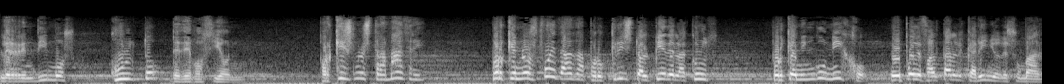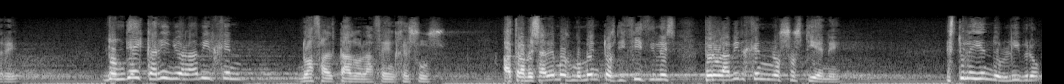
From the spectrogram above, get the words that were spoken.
le rendimos culto de devoción, porque es nuestra madre, porque nos fue dada por Cristo al pie de la cruz, porque a ningún hijo le puede faltar el cariño de su madre. Donde hay cariño a la Virgen, no ha faltado la fe en Jesús. Atravesaremos momentos difíciles, pero la Virgen nos sostiene. Estoy leyendo un libro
